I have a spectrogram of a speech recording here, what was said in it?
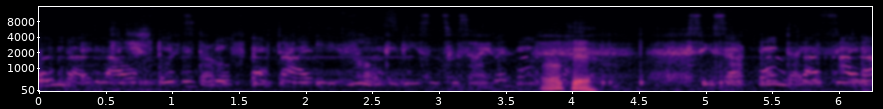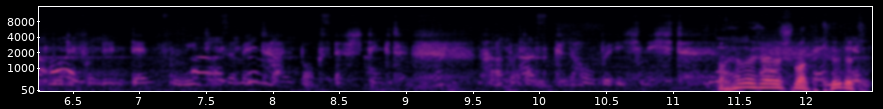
unendlich stolz darauf bin, deine Ehefrau gewesen zu sein. Okay. Sie sagten, deine Seele wurde von den Dämpfen in dieser Metallbox erstickt. Aber das glaube ich nicht. Oh, ich habe euch alle schon mal getötet. Und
